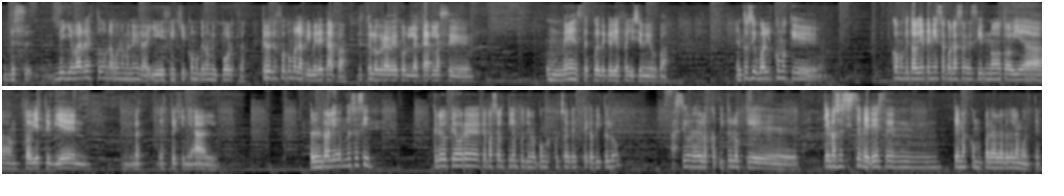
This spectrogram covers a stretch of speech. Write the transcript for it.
De, llevar esto de una buena manera y de fingir como que no me importa. Creo que fue como la primera etapa. Esto lo grabé con la Carla hace un mes después de que había fallecido mi papá. Entonces igual como que como que todavía tenía esa coraza de decir no, todavía todavía estoy bien, estoy genial. Pero en realidad no es así. Creo que ahora que pasó el tiempo y que me pongo a escuchar este capítulo, ha sido uno de los capítulos que, que no sé si se merecen temas como para hablar de la muerte.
